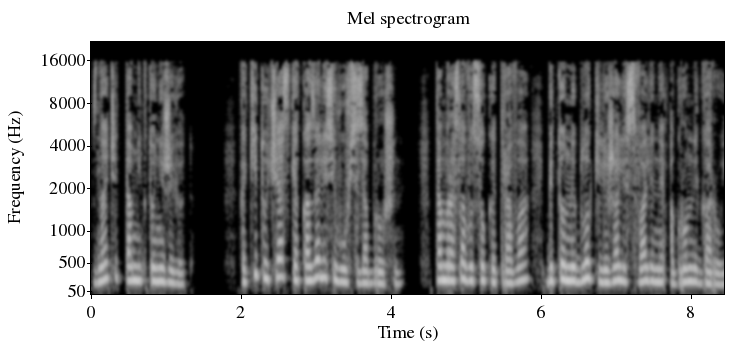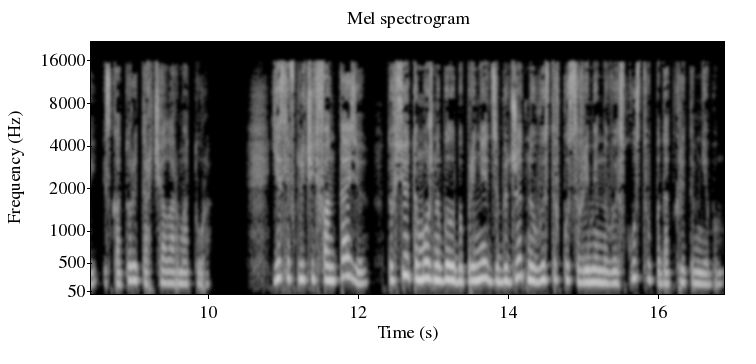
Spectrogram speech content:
Значит, там никто не живет. Какие-то участки оказались и вовсе заброшены. Там росла высокая трава, бетонные блоки лежали сваленные огромной горой, из которой торчала арматура. Если включить фантазию, то все это можно было бы принять за бюджетную выставку современного искусства под открытым небом.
